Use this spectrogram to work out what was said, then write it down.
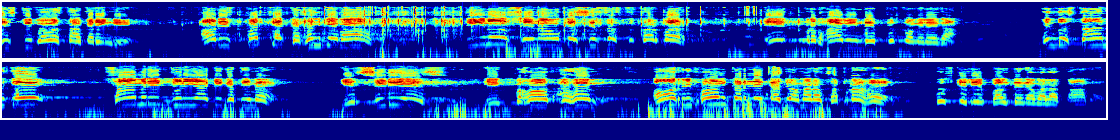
इसकी व्यवस्था करेंगे और इस पद के गठन के बाद तीनों सेनाओं के शीर्ष स्तर पर एक प्रभावी नेतृत्व मिलेगा। हिंदुस्तान के सामरिक दुनिया की गति में ये सीडीएस एक बहुत अहम और रिफॉर्म करने का जो हमारा सपना है, उसके लिए बल देने वाला काम है।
